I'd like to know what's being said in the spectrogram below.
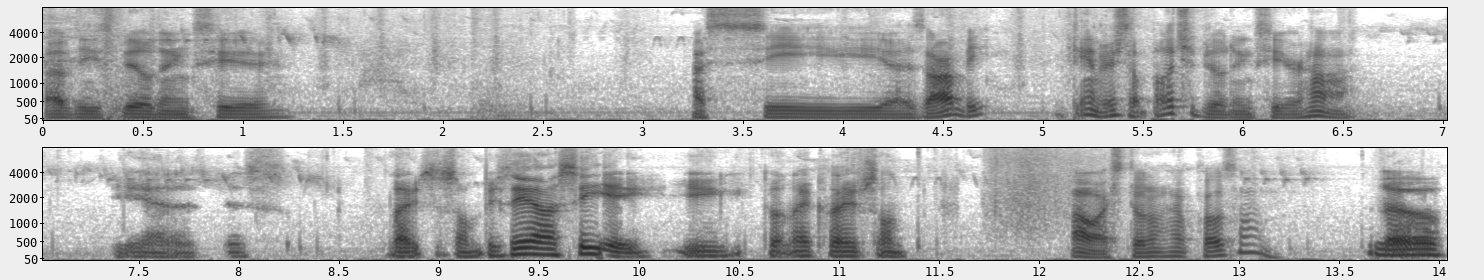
of these buildings here. I see a zombie. Damn, there's a bunch of buildings here, huh? Yeah, there's, there's loads of zombies. Yeah, I see you. You got no clothes on. Oh, I still don't have clothes on? No.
